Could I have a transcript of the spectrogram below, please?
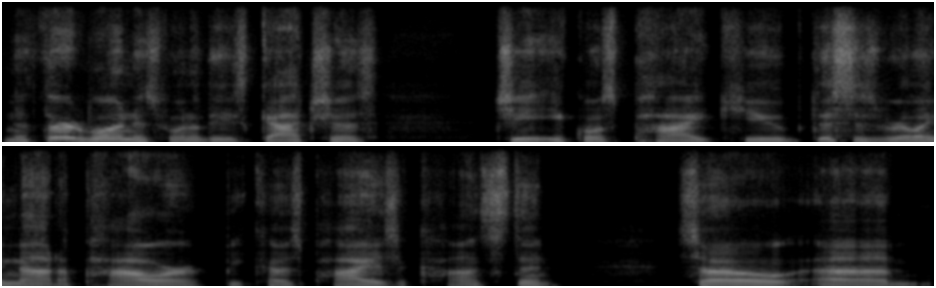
And the third one is one of these gotchas. G equals pi cubed. This is really not a power because pi is a constant. So um,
